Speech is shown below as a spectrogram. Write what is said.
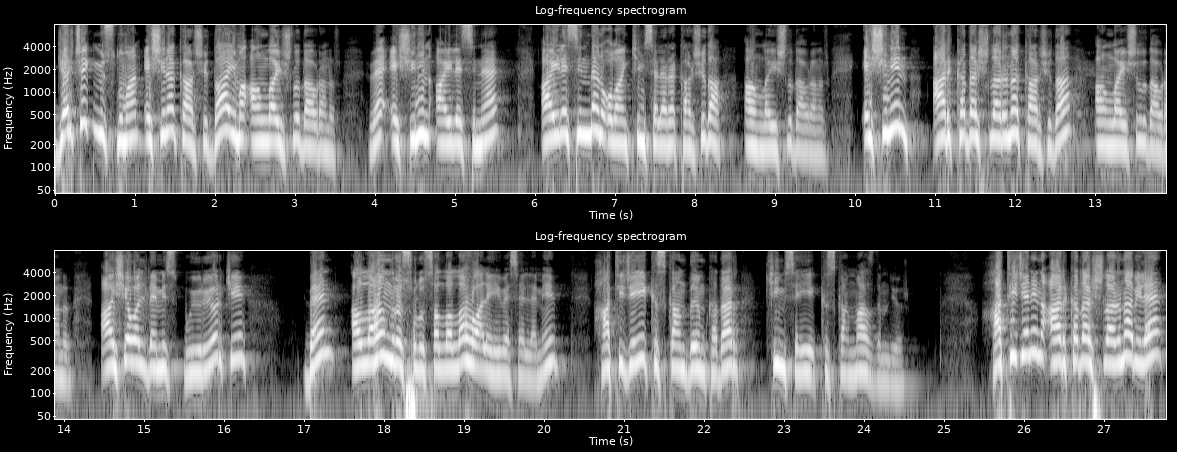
Gerçek Müslüman eşine karşı daima anlayışlı davranır ve eşinin ailesine, ailesinden olan kimselere karşı da anlayışlı davranır. Eşinin arkadaşlarına karşı da anlayışlı davranır. Ayşe validemiz buyuruyor ki ben Allah'ın Resulü sallallahu aleyhi ve sellemi Hatice'yi kıskandığım kadar kimseyi kıskanmazdım diyor. Hatice'nin arkadaşlarına bile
